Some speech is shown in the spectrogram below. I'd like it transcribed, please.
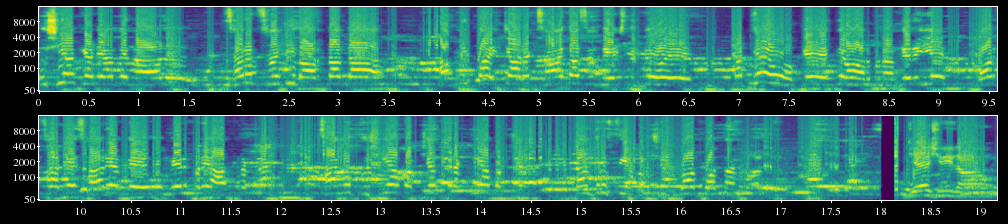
ਖੁਸ਼ੀਆਂ ਖੇੜਿਆਂ ਦੇ ਨਾਲ ਸਰਬ ਸਾਂਝੀ ਵਾਰਤਾ ਦਾ, ਆਪਣੀ ਭਾਈਚਾਰਕ ਸਾਂਝ ਦਾ ਸੰਦੇਸ਼ ਦਿੰਦੇ ਹੋਏ ਇਕੱਠੇ ਹੋ ਕੇ ਇਹ ਤਿਉਹਾਰ ਮਨਾਉਂਦੇ ਰਹੀਏ ਔਰ ਸਾਡੇ ਸਾਰਿਆਂ ਤੇ ਉਹ ਮਿਹਰ ਭਰੇ ਹੱਥ ਰੱਖਣ। ਸਾਨੂੰ ਖੁਸ਼ੀਆਂ ਬਖਸ਼ਣ, ਤਰੱਕੀਆਂ ਬਖਸ਼ਣ, ਤੰਦਰੁਸਤੀਆਂ ਬਖਸ਼ਣ। ਬਹੁਤ ਬਹੁਤ ਧੰਨਵਾਦ। ਜੈ ਸ਼੍ਰੀ ਰਾਮ,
